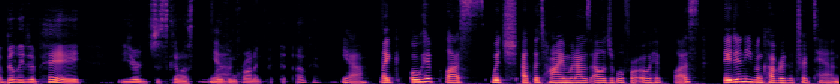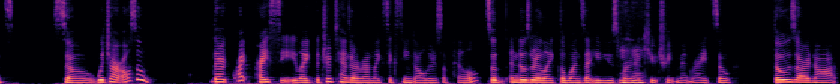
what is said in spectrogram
ability to pay you're just gonna Yeah. live in chronic pa- okay Yeah. Like OHIP Plus, which at the time when I was eligible for OHIP Plus, they didn't even cover the triptans. So, which are also they're quite pricey. Like the triptans are around like $16 a pill. So, and those are like the ones that you use for an Mhm. acute treatment, right? So, those are not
